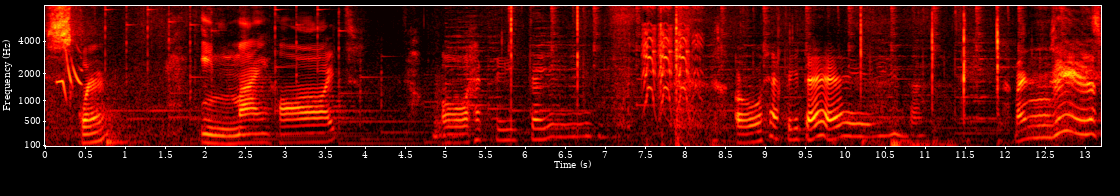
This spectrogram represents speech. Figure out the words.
square, in my heart. Oh happy day, oh happy day. Man Jesus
